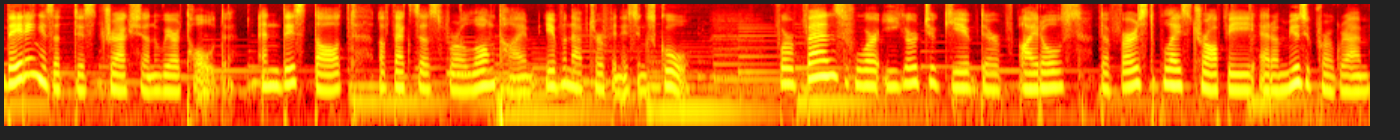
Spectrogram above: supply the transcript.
Dating is a distraction, we are told, and this thought affects us for a long time, even after finishing school. For fans who are eager to give their idols the first place trophy at a music program,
